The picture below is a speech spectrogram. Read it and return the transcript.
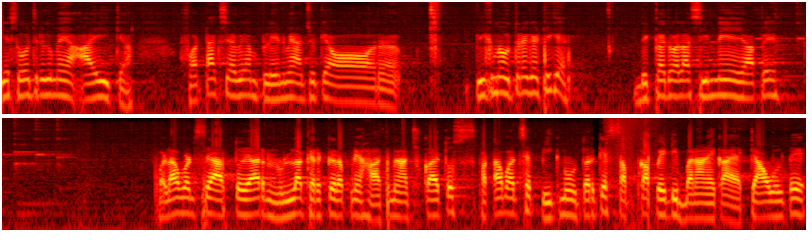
ये सोच रही हूँ मैं आई क्या? फटाक से अभी हम प्लेन में आ चुके हैं और पीक में उतरेंगे ठीक है? दिक्कत वाला सीन नहीं है यहाँ पे। फटाफट से आज तो यार नुल्ला कैरेक्टर अपने हाथ में आ चुका है तो फटाफट से पीक में उतर के सबका पेटी बनाने का है। क्या बोलते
